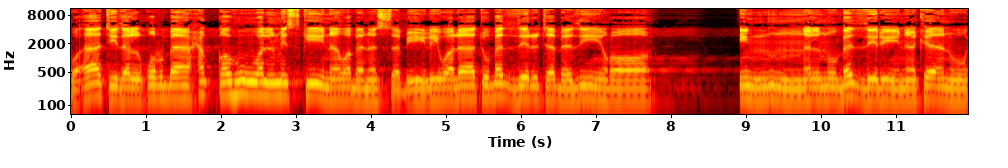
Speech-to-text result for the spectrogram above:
وآت ذا القربى حقه والمسكين وبن السبيل ولا تبذر تبذيرا. إن المبذرين كانوا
